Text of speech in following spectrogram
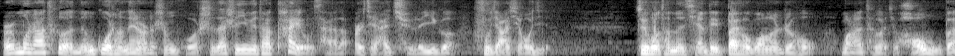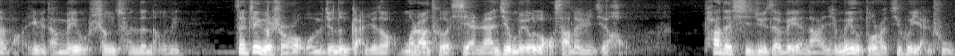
而莫扎特能过上那样的生活，实在是因为他太有才了，而且还娶了一个富家小姐。最后，他们的钱被败耗光了之后，莫扎特就毫无办法，因为他没有生存的能力。在这个时候，我们就能感觉到莫扎特显然就没有老萨的运气好。他的戏剧在维也纳已经没有多少机会演出。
